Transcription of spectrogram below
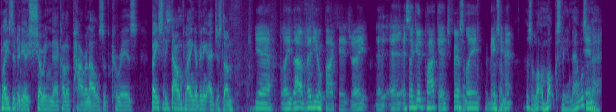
plays the video showing their kind of parallels of careers, basically downplaying everything Edge has done. Yeah, like that video package, right? It- it- It's a good package. Fair play making it. There's a lot of Moxley in there, wasn't Um, there?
